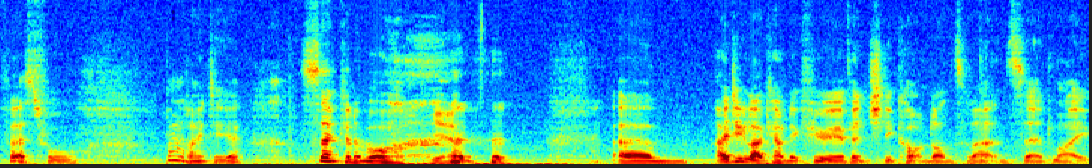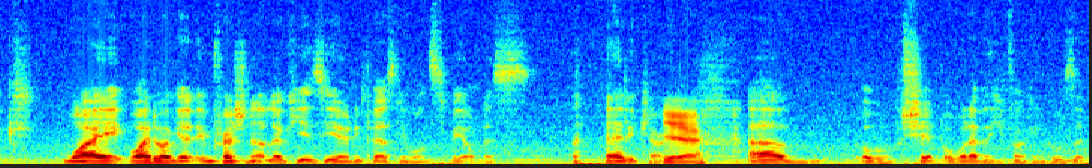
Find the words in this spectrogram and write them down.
First of all, bad idea. Second of all, Yeah. um, I do like how Nick Fury eventually cottoned onto that and said, like, why why do I get the impression that Loki is the only person who wants to be on this helicarrier? Yeah. um, or ship or whatever he fucking calls it.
